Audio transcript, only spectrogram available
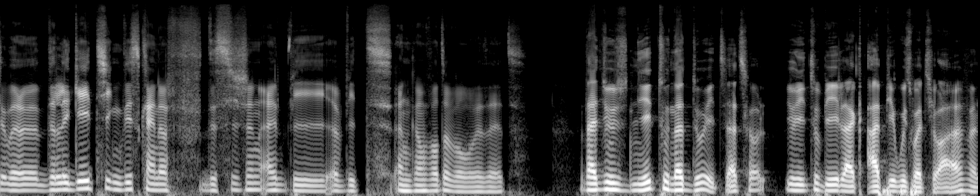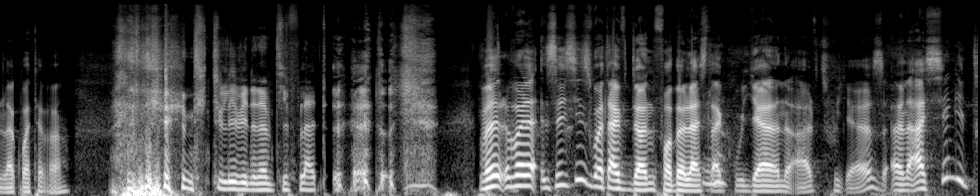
the delegating this kind of decision, I'd be a bit uncomfortable with it. That you need to not do it. That's all. You need to be like happy with what you have and like whatever. to live in an empty flat. Well, well, this is what I've done for the last like year and a half, two years, and I think it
